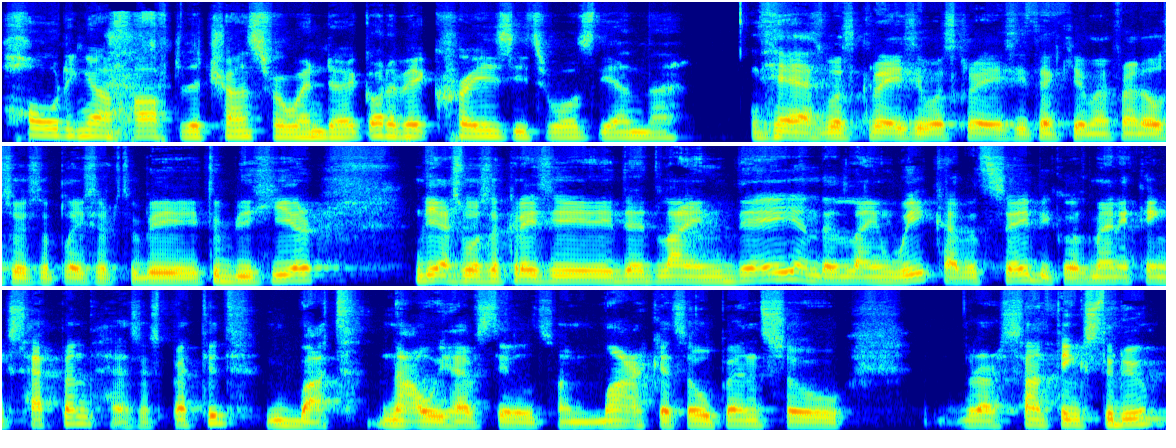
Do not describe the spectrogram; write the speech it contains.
holding up after the transfer window? It got a bit crazy towards the end there. Yeah, it was crazy. It was crazy. Thank you, my friend. Also, it's a pleasure to be to be here. Yes, it was a crazy deadline day and deadline week, I would say, because many things happened as expected. But now we have still some markets open, so there are some things to do,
